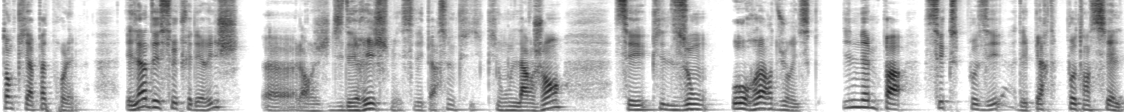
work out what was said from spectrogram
tant qu'il n'y a pas de problème. Et l'un des secrets des riches, euh, alors je dis des riches, mais c'est des personnes qui, qui ont de l'argent, c'est qu'ils ont horreur du risque. Ils n'aiment pas s'exposer à des pertes potentielles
